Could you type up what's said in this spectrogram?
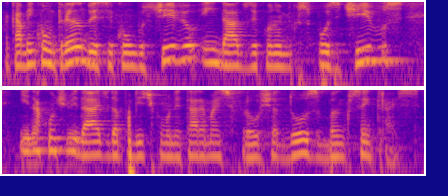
acaba encontrando esse combustível em dados econômicos positivos e na continuidade da política monetária mais frouxa dos bancos centrais.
